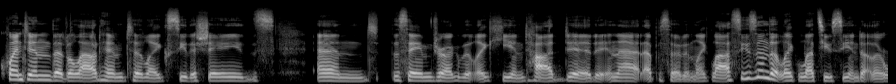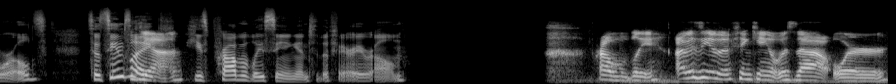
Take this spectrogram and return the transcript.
Quentin that allowed him to like see the shades and the same drug that like he and Todd did in that episode in like last season that like lets you see into other worlds. So it seems like yeah. he's probably seeing into the fairy realm. Probably. I was either thinking it was that or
